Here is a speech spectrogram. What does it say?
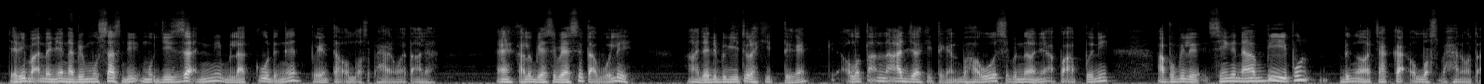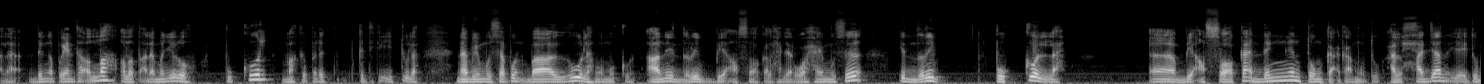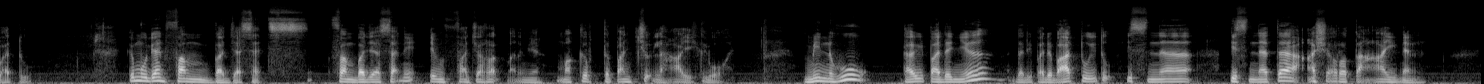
Jadi maknanya Nabi Musa sendiri mukjizat ni berlaku dengan perintah Allah Subhanahu Wa Taala. Eh kalau biasa-biasa tak boleh. Ha, jadi begitulah kita kan? Allah tak nak ajar kita kan? Bahawa sebenarnya apa-apa ni apabila sehingga nabi pun dengar cakap Allah Subhanahu Wa Taala. Dengar perintah Allah Allah Taala menyuruh pukul maka pada ketika itulah Nabi Musa pun barulah memukul. Anidrib bi asaqal hajar. Wahai Musa idrib pukullah uh, bi asaka dengan tongkat kamu tu. Al hajar iaitu batu. Kemudian fam bajasat fam bajasat ni infajarat maknanya. Maka terpancutlah air keluar. Minhu daripadanya daripada batu itu isna isnata asyarata ainan.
